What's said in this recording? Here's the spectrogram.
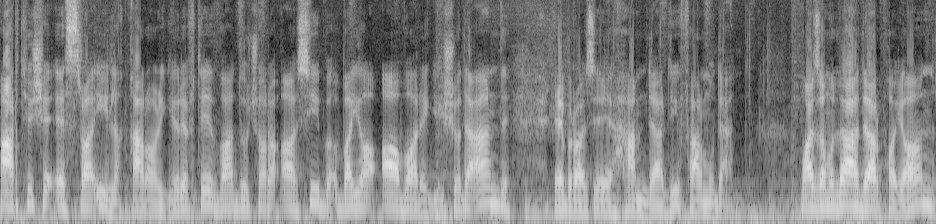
ارتش اسرائیل قرار گرفته و دچار آسیب و یا آوارگی شده اند ابراز همدردی فرمودند. معظم الله در پایان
